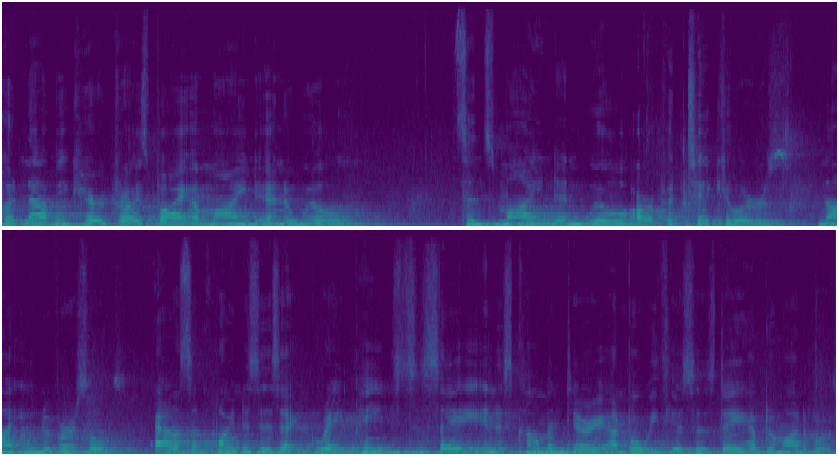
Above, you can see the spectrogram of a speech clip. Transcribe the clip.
could not be characterized by a mind and a will, since mind and will are particulars, not universals, as Aquinas is at great pains to say in his commentary on Boethius's De Hebdomadibus.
